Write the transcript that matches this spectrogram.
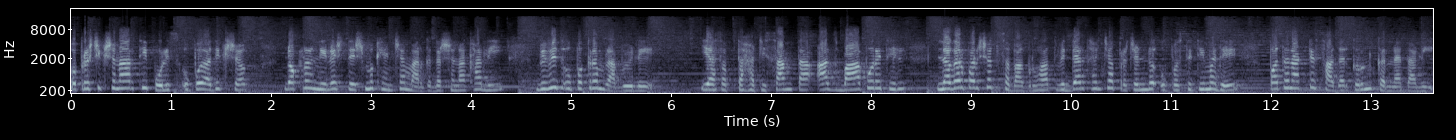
व प्रशिक्षणार्थी पोलीस उप अधीक्षक डॉक्टर निलेश देशमुख यांच्या मार्गदर्शनाखाली विविध उपक्रम राबविले. या सप्ताहाची सांगता आज बाळापूर येथील नगर परिषद सभागृहात विद्यार्थ्यांच्या प्रचंड उपस्थितीमध्ये पथनाट्य सादर करून करण्यात आली.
